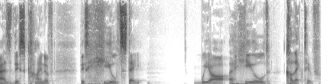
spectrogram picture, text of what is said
as this kind of this healed state. We are a healed collective.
